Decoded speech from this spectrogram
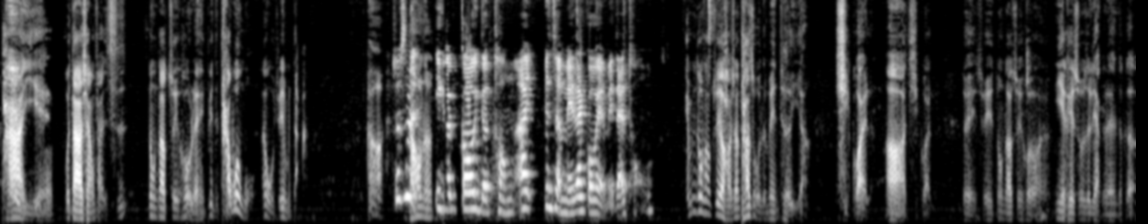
他也不大想反思，弄到最后呢，变成他问我，那我就这么打啊。就是然后呢，一个勾一个通，哎，变成没在勾也没在通。你们弄到最后，好像他是我的 mentor 一样，奇怪了啊，奇怪了。对，所以弄到最后，你也可以说是两个人这个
